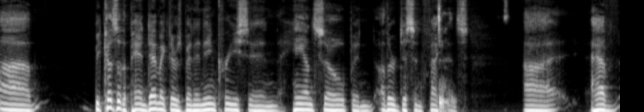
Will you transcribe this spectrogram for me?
uh, because of the pandemic, there's been an increase in hand soap and other disinfectants. Uh, have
